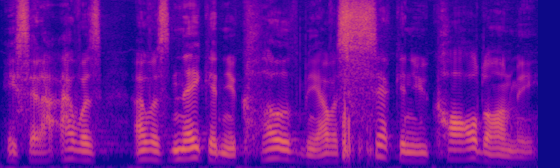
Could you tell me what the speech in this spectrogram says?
He said, I was, I was naked and you clothed me. I was sick and you called on me.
